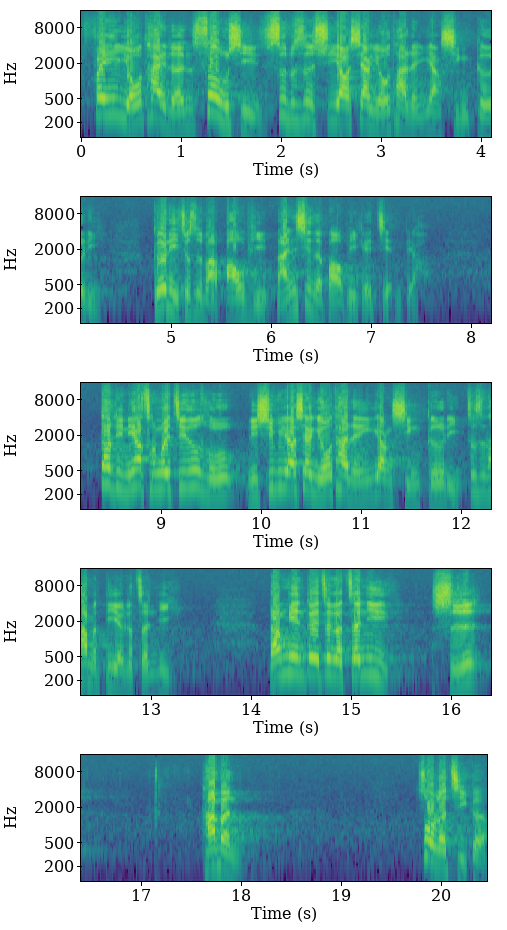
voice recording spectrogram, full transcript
非犹太人受洗是不是需要像犹太人一样行割礼？割礼就是把包皮，男性的包皮给剪掉。到底你要成为基督徒，你需不需要像犹太人一样行割礼？这是他们第二个争议。当面对这个争议时，他们做了几个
